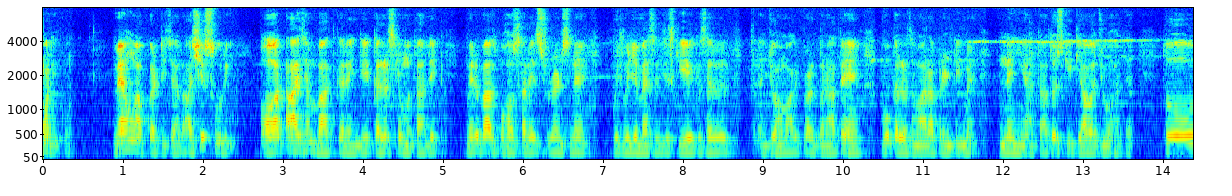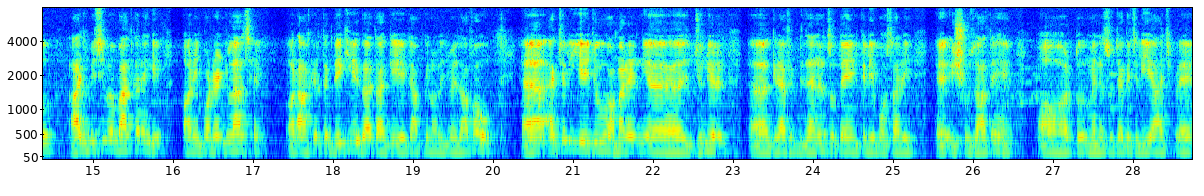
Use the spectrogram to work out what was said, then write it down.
वालेकुम मैं हूँ आपका टीचर आशीष सूरी और आज हम बात करेंगे कलर्स के मुतालिक। मेरे पास बहुत सारे स्टूडेंट्स ने कुछ मुझे मैसेजेस किए कि, सर, जो हम आर्ट वर्क बनाते हैं, वो कलर्स हमारा प्रिंटिंग में नहीं आता तो इसकी क्या वजूहत है? तो आज हम इसी पर बात करेंगे और इम्पोर्टेंट क्लास है। और आखिर तक देखिएगा ताकि एक आपके नॉलेज में इजाफा हो। एक्चुअली ये जो हमारे जूनियर ग्राफिक डिज़ाइनर्स होते हैं, इनके लिए बहुत सारे इश्यूज़ आते हैं। और तो मैंने सोचा कि चलिए आज पे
